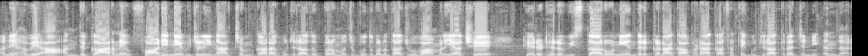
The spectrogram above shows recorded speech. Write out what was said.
અને હવે આ અંધકારને ફાડીને વીજળીના ચમકારા ગુજરાત ઉપર મજબૂત બનતા જોવા મળ્યા છે. ઠેર ઠેર વિસ્તારોની અંદર કડાકા ભડાકા સાથે ગુજરાત રાજ્યની અંદર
